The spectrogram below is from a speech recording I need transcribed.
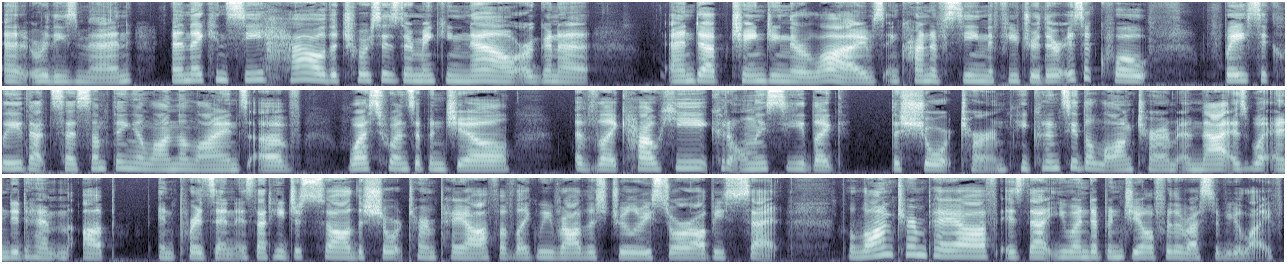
or these men, and they can see how the choices they're making now are going to end up changing their lives and kind of seeing the future. There is a quote basically that says something along the lines of Wes, who ends up in jail of like how he could only see like the short term. He couldn't see the long term and that is what ended him up in prison is that he just saw the short term payoff of like we rob this jewelry store, I'll be set. The long term payoff is that you end up in jail for the rest of your life.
